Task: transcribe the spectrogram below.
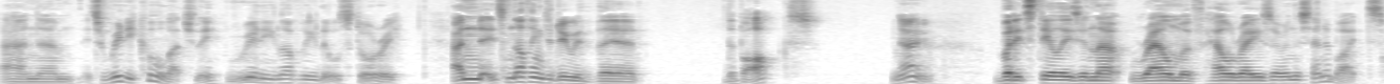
and um, it's really cool. Actually, really lovely little story. And it's nothing to do with the the box, No. But it still is in that realm of Hellraiser and the Cenobites.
